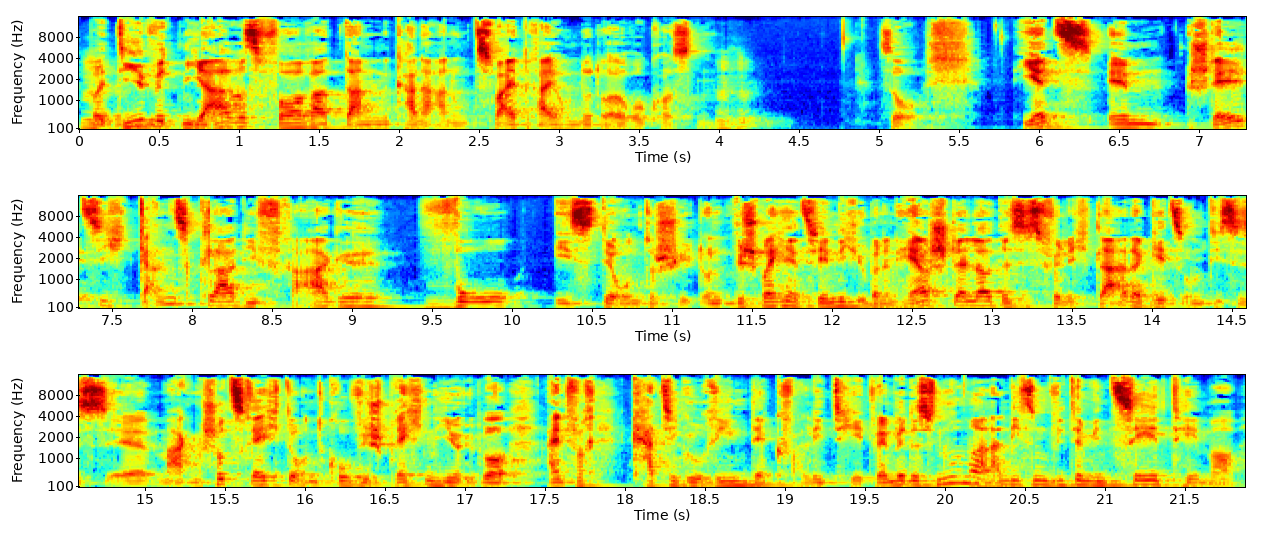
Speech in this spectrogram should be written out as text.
Mhm. Bei dir wird ein Jahresvorrat dann, keine Ahnung, 200, 300 Euro kosten. Mhm. So. Jetzt ähm, stellt sich ganz klar die Frage, wo ist der Unterschied? Und wir sprechen jetzt hier nicht über den Hersteller, das ist völlig klar, da geht es um dieses äh, Markenschutzrechte und Co. Wir sprechen hier über einfach Kategorien der Qualität. Wenn wir das nur mal an diesem Vitamin C-Thema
